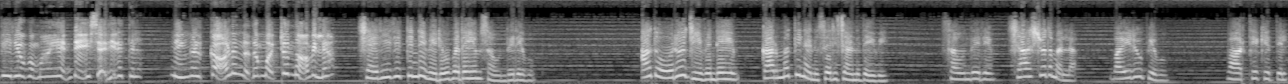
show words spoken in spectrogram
വിരൂപമായ എന്റെ ഈ ശരീരത്തിൽ നിങ്ങൾ കാണുന്നത് മറ്റൊന്നാവില്ല. ശരീരത്തിന്റെ വിരൂപതയും സൗന്ദര്യവും. അതോരോ ജീവന്റെയും കർമ്മത്തിനനുസരിച്ചാണ് ദേവി. സൗന്ദര്യം ശാശ്വതമല്ല വൈരൂപ്യവും. വാർദ്ധക്യത്തിൽ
